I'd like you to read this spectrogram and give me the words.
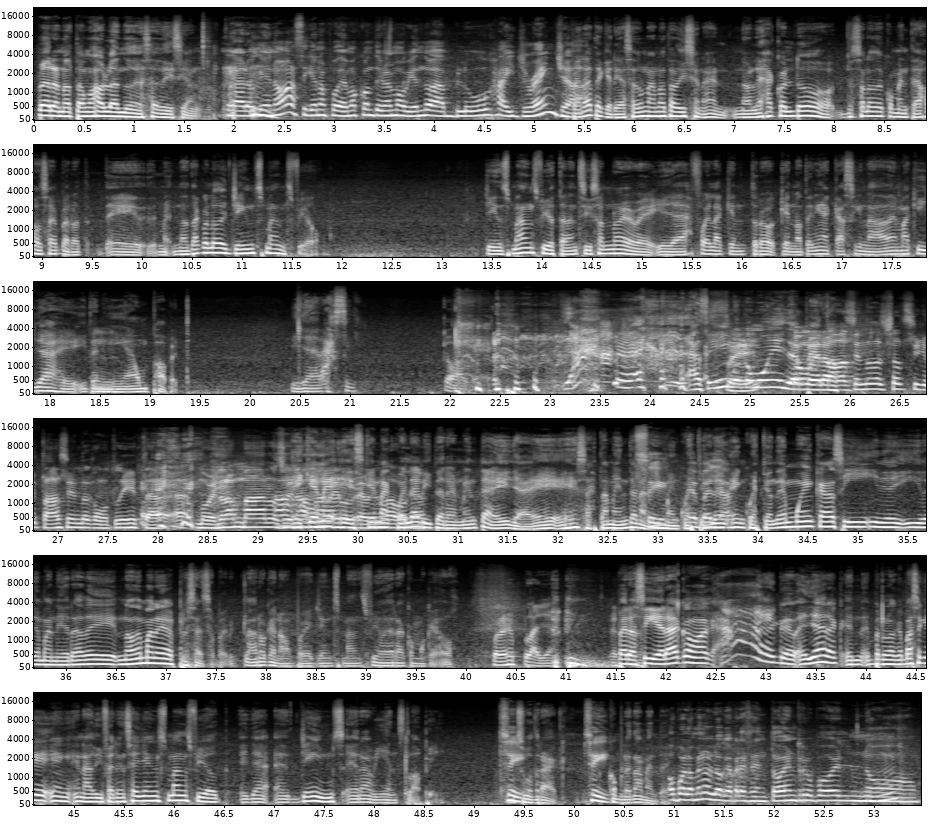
Pero no estamos hablando de esa edición. Claro que no, así que nos podemos continuar moviendo a Blue Hydrangea. Espérate, quería hacer una nota adicional. No les acordó, yo solo comenté a José, pero eh, ¿no te acuerdo de James Mansfield? James Mansfield estaba en Season 9 y ella fue la que entró, que no tenía casi nada de maquillaje y tenía un puppet. Y ella era así. Como que- ¡Ya! así mismo Sí. como ella, Como pero... estaba haciendo los shots y que estaba haciendo, como tú dijiste, ah, moviendo las manos. Ah, Es que, me, es que me acuerda literalmente a ella. Es, es exactamente la Sí, misma. En es cuestión, de, en cuestión de muecas y, y de, y de manera de. No de manera de expresarse, pero claro que no, porque James Mansfield era como que. Oh. Pero es playa. Pero sí, era como. que, Ah, ella era. Pero lo que pasa es que en, en la diferencia de James Mansfield, ella, eh, James era bien sloppy. Sí, En su drag. sí. Completamente. O por lo menos lo que presentó en RuPaul no...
